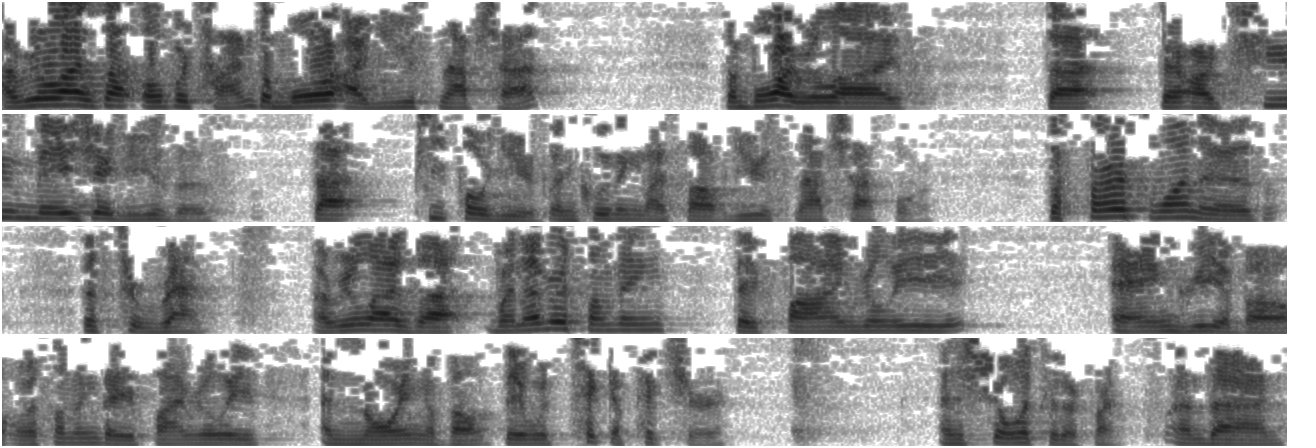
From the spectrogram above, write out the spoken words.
I realized that over time, the more I use Snapchat, the more I realized that there are two major uses that people use, including myself, use Snapchat for. The first one is, is to rant. I realized that whenever something they find really angry about or something they find really annoying about, they would take a picture and show it to their friends. And then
